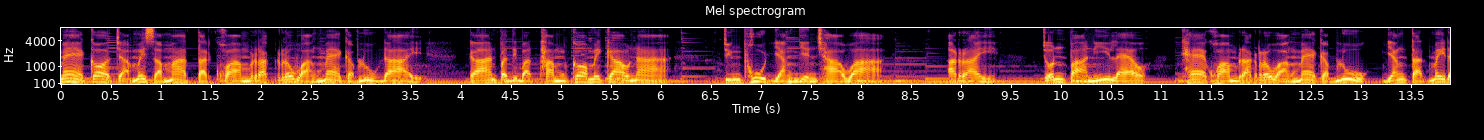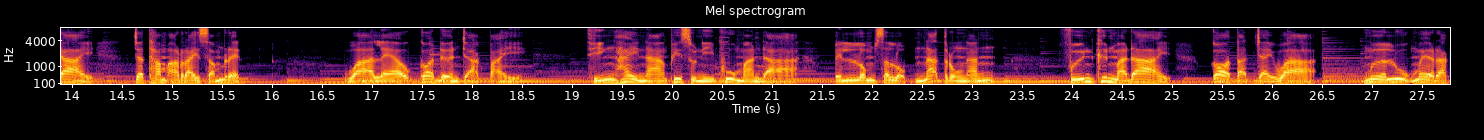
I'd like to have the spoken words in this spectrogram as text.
แม่ก็จะไม่สามารถตัดความรักระหว่างแม่กับลูกได้ การปฏิบัติธรรมก็ไม่ก้าวหน้า จึงพูดอย่างเย็นชาว่า อะไร จนป่านี้แล้ว แค่ความรักระหว่างแม่กับลูกยังตัดไม่ได้ จะทำอะไรสำเร็จ ว่าแล้วก็เดินจากไป ทิ้งให้นางพิษุณีผู้มารดา เป็นลมสลบณตรงนั้น ฟื้นขึ้นมาได้ ก็ตัดใจว่า เมื่อลูกไม่รัก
